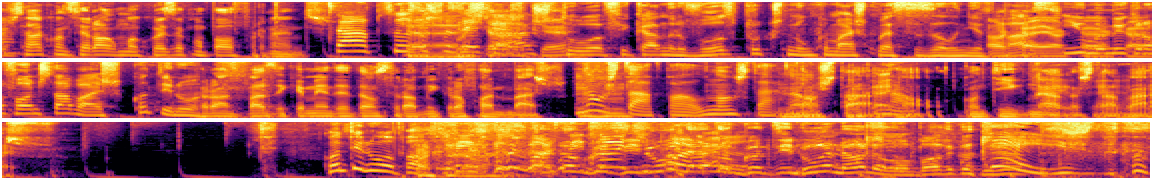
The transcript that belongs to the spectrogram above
Está a acontecer alguma coisa com o Paulo Fernandes. Está a pessoas a fazer Já quê? estou a ficar nervoso porque nunca mais começas a linha de passe ok, e o meu ok. microfone está abaixo. Continua. Pronto, basicamente então será o microfone baixo. Não está, Paulo, não está. Não está, Não. Paulo. Contigo nada está baixo. Continua, Paulo. Não continua, não, não continua, não, não pode O que continuar. é isto?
